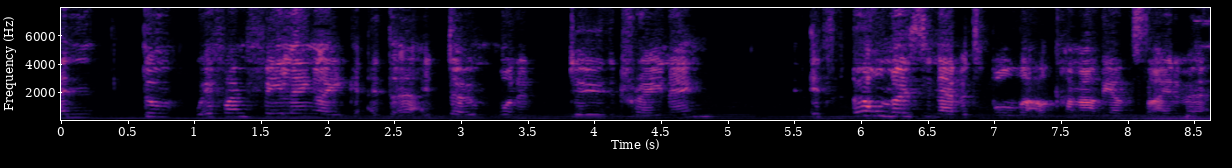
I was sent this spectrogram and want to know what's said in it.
and if I'm feeling like I, I don't want to do the training, it's almost inevitable that I'll come out the other side of it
